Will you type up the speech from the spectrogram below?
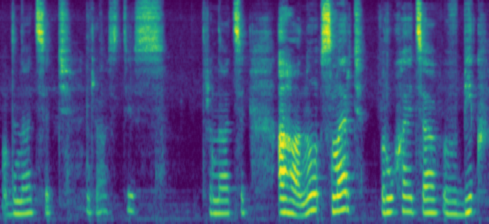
11 Justice. 13. Ага, ну смерть рухається в бік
